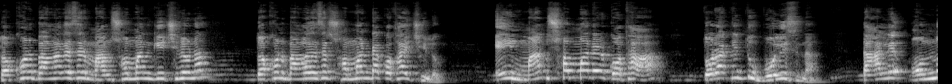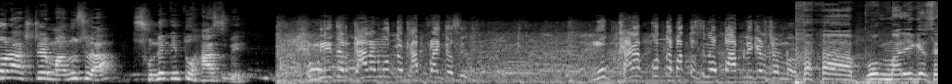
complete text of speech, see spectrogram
তখন বাংলাদেশের মান সম্মান গিয়েছিল না? তখন বাংলাদেশের সম্মানটা কোথায় ছিল? এই মান সম্মানের কথা তোরা কিন্তু বলিস না। তাহলে অন্য রাষ্ট্রের মানুষরা শুনে কিন্তু হাসবে। নিজের গালের মধ্যে থাপড়াইতেছে। মুখ খারাপ করতে পারতেছি না পাবলিকের জন্য। পুং মারি গেছে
